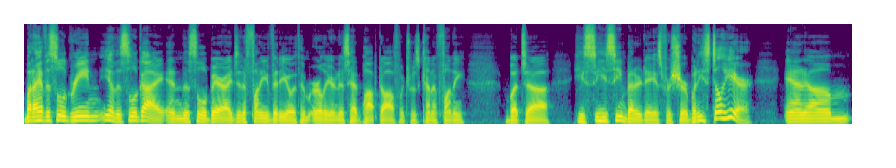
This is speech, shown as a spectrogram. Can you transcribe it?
but I have this little green, you know, this little guy and this little bear. I did a funny video with him earlier and his head popped off, which was kind of funny. But uh, he's he's seen better days for sure. But he's still here. And um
